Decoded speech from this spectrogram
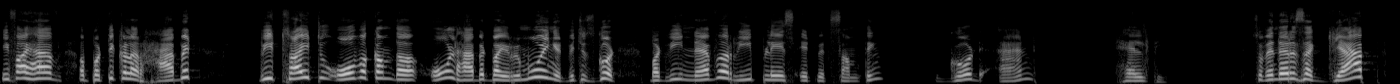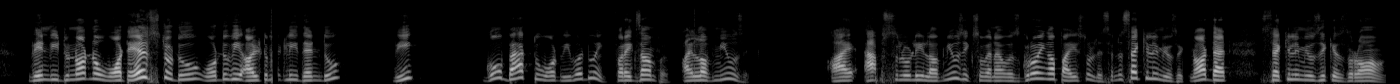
if I have a particular habit, we try to overcome the old habit by removing it, which is good, but we never replace it with something good and healthy. So when there is a gap when we do not know what else to do, what do we ultimately then do? We go back to what we were doing. For example, I love music. I absolutely love music. So when I was growing up, I used to listen to secular music. Not that secular music is wrong.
